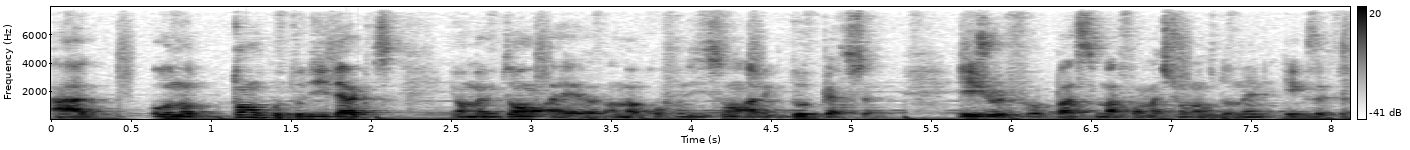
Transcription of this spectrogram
en tant qu'autodidacte et en même temps euh, en approfondissant avec d'autres personnes. Et je passe ma formation dans ce domaine exactement.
